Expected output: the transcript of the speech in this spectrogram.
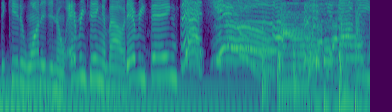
The the kid who wanted to know everything about everything? That's you! you got me.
